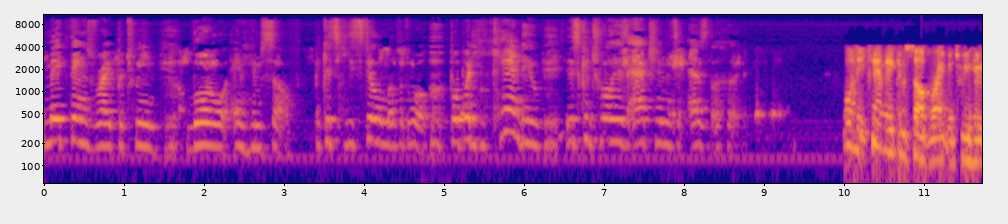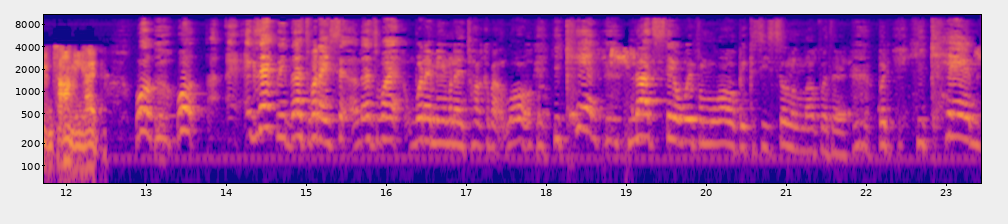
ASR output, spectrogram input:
make things right between Laurel and himself. Because he's still in love with Laurel. But what he can do is control his actions as the Hood. Well, he can't make himself right between him and Tommy either. Well, well, exactly. That's what I said. That's why what I mean when I talk about Laurel. He can't not stay away from Laurel because he's still in love with her, but he can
